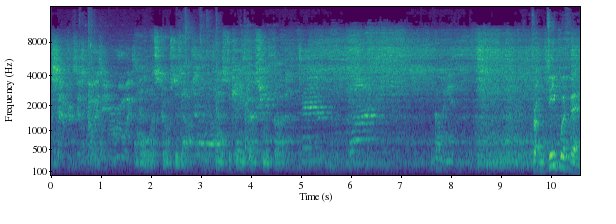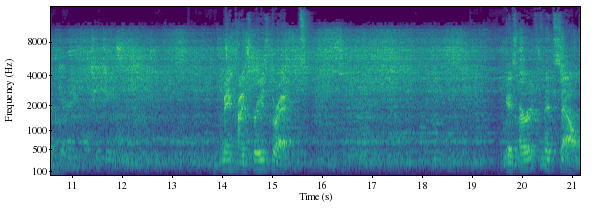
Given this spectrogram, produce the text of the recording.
San Francisco is in ruins. The whole West Coast is out, and it's decaying faster than we thought. We're going in. From deep within, Get ready for refugees. mankind's greatest threat is Earth itself.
